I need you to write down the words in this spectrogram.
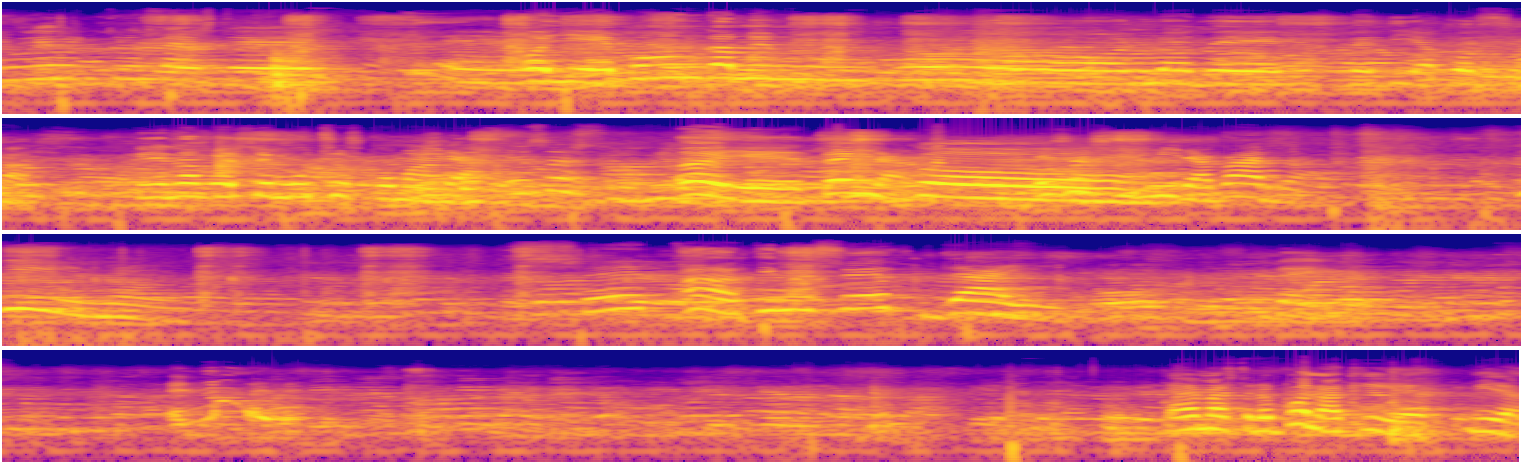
yo voy a cruzar este. eh, Oye, póngame un poco lo de, de día, porfa. Que no me sé muchos mira, comandos. eso sí, mira. Oye, Mira, tengo. Eso sí, mira, barra. Dime. Set Ah, tiene sed. die. Eh, no, Además te lo pone aquí, eh. Mira,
